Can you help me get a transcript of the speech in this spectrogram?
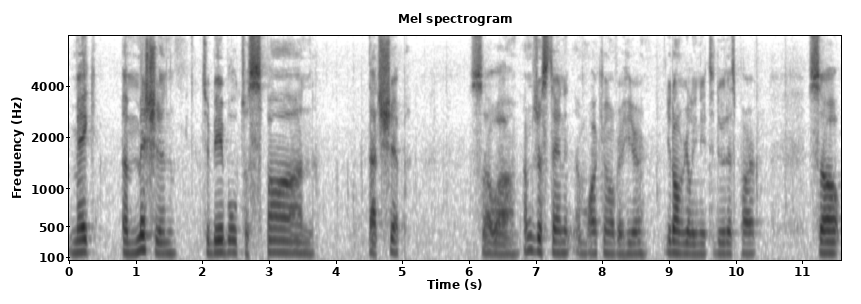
make a mission to be able to spawn that ship. So uh, I'm just standing, I'm walking over here. You don't really need to do this part. So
